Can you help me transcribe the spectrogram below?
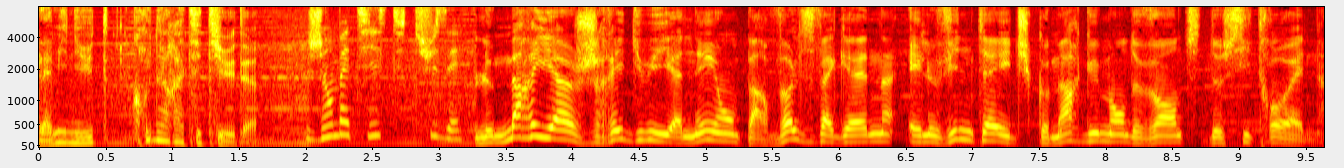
La minute, Kroneur attitude. Jean-Baptiste Tuzet. Le mariage réduit à néant par Volkswagen et le vintage comme argument de vente de Citroën.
